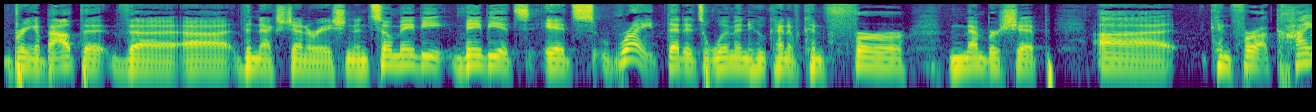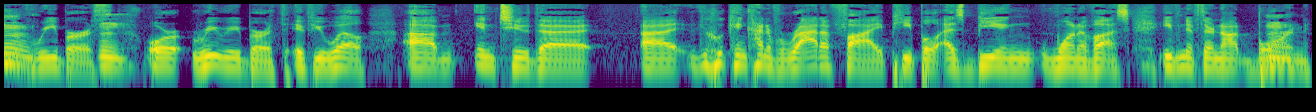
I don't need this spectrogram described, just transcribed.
bring about the the uh, the next generation. And so maybe maybe it's it's right that it's women who kind of confer membership. Uh, confer a kind of rebirth or re-rebirth, if you will, um, into the uh, who can kind of ratify people as being one of us, even if they're not born,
